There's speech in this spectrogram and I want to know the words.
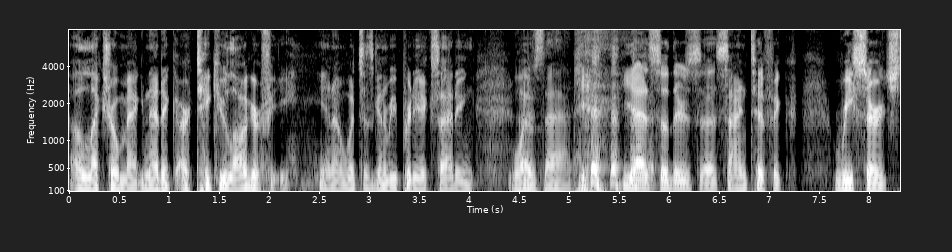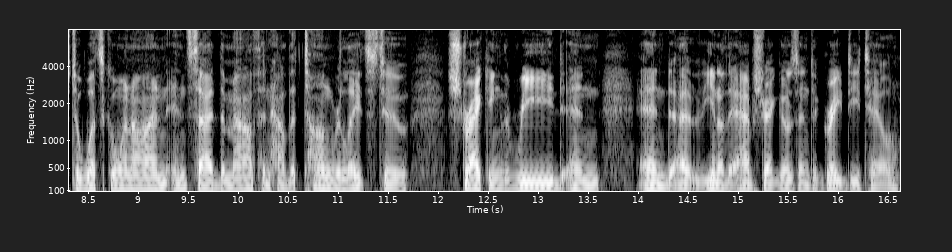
electromagnetic articulography. You know, which is going to be pretty exciting. What uh, is that? yeah, so there's scientific research to what's going on inside the mouth and how the tongue relates to striking the reed and and uh, you know the abstract goes into great detail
